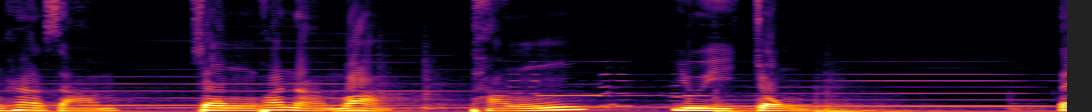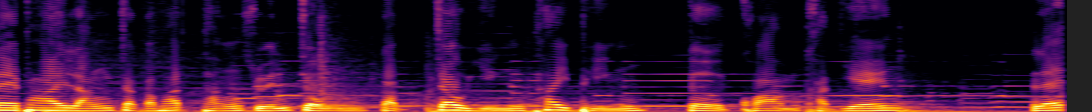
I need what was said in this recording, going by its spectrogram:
1253 ทรงพระนามว่าถังยุยจง แต่ภายหลังจักรพรรดิถังเสวียนจงกับเจ้าหญิงไท่ผิงเกิดความขัดแย้ง และ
